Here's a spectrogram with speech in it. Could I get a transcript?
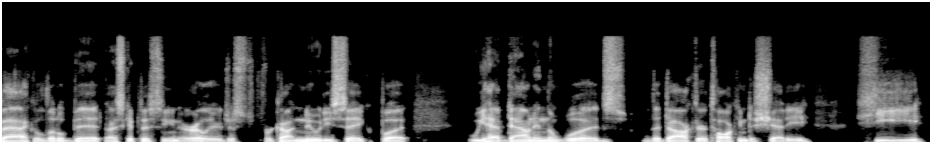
back a little bit. I skipped this scene earlier just for continuity's sake, but we have down in the woods the doctor talking to Shetty. He,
